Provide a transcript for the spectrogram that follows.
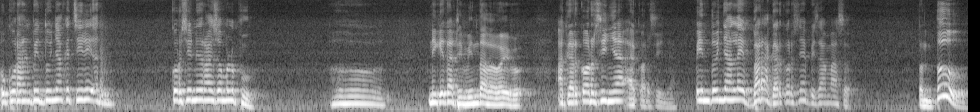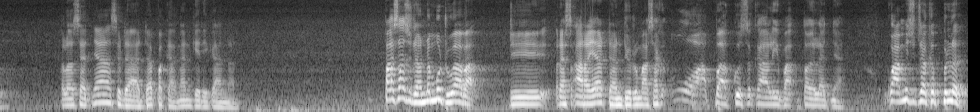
Ukuran pintunya kecilian, kursi ini raiso melebu. Oh, ini kita diminta Bapak Ibu, agar kursinya, eh kursinya, pintunya lebar agar kursinya bisa masuk. Tentu Klosetnya sudah ada pegangan kiri kanan. Pak saya sudah nemu dua pak di rest area dan di rumah sakit. Wah bagus sekali pak toiletnya. Kami sudah kebelet.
